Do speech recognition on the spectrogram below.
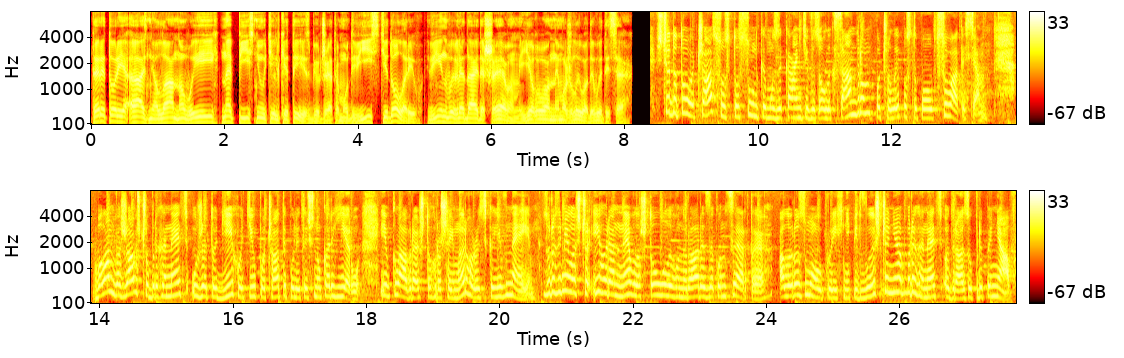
Територія А зняла новий на пісню тільки ти з бюджетом у 200 доларів. Він виглядає дешевим, його неможливо дивитися. Ще до того часу стосунки музикантів з Олександром почали поступово псуватися. Балан вважав, що Бригенець уже тоді хотів почати політичну кар'єру і вклав решту грошей Миргородської в неї. Зрозуміло, що Ігоря не влаштовували гонорари за концерти, але розмову про їхнє підвищення Бригенець одразу припиняв.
